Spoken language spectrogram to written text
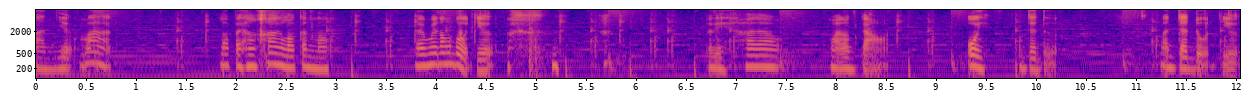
ารเยอะมาก เราไปข้างๆแล้วกันเนาะ แล้วไม่ต้องโดดเยอะเอาดิถ้าเรามาตรงกลางอะโอ้ย มันจะโดดมันจะโดดเยอะ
